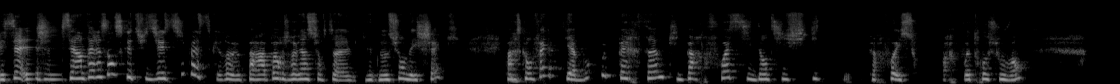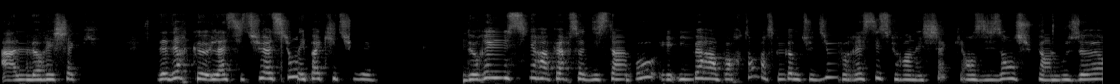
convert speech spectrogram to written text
Et c'est intéressant ce que tu dis aussi parce que par rapport, je reviens sur cette notion d'échec, parce qu'en fait, il y a beaucoup de personnes qui parfois s'identifient, parfois et parfois trop souvent, à leur échec. C'est-à-dire que la situation n'est pas qui tu es. De réussir à faire ce distinguo est hyper important parce que, comme tu dis, on peut rester sur un échec en se disant je suis un loser,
